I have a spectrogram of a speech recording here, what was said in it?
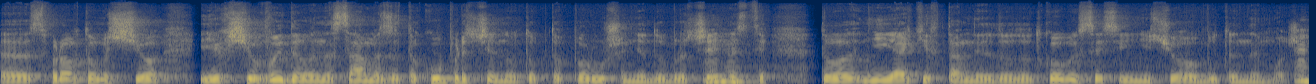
да. Е, Справа в тому, що якщо видалено саме за таку причину, тобто порушення доброчинності, то ніяких там не додаткових сесій, нічого бути не може.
